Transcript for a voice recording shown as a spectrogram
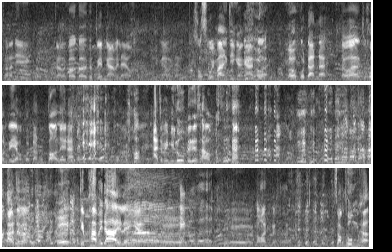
เท่านั้นเองครับแต่เราก็ก็ก็เตรียมงานไว้แล้วเตรียมงานไว้แล้วเขาสวยมากจริงๆอะงานเขาอะเราก็กดดันนะ แต่ว่าทุกคนก็อย่ามากดดันผมต่อเลยนะ ผมก็อาจจะไม่มีรูปเลยด้วยซ้ำ อาจจะแบบเออเก็บภาพไม่ได้อะไรอย่างเงี้ยเออแฮงโอเวอร์เออนอนกันสองทุ่มครับ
